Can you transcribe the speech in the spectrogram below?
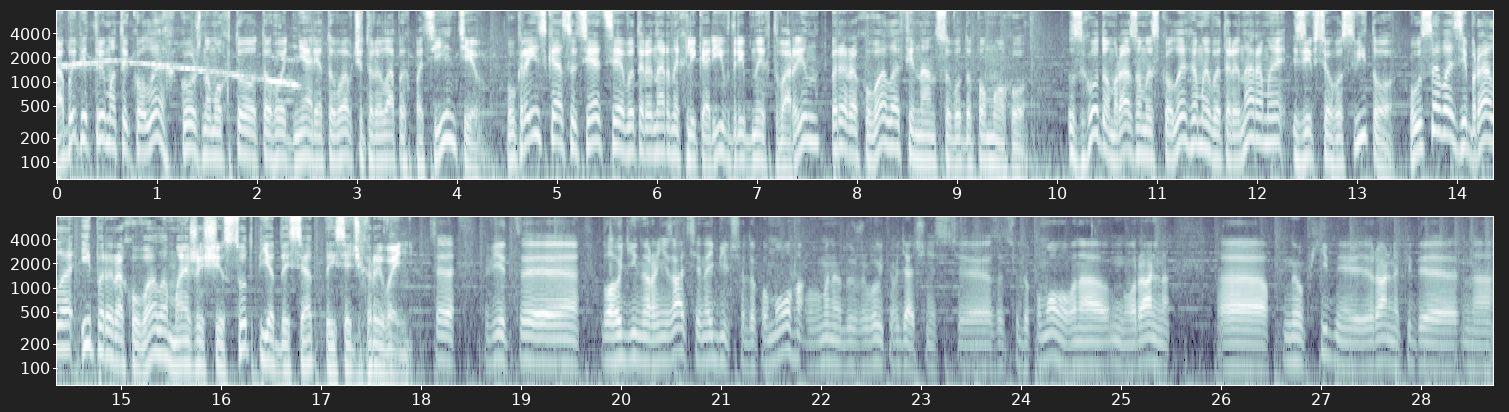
Аби підтримати колег, кожному, хто того дня рятував чотирилапих пацієнтів, Українська асоціація ветеринарних лікарів дрібних тварин перерахувала фінансову допомогу. Згодом разом із колегами-ветеринарами зі всього світу УСАВА зібрала і перерахувала майже 650 тисяч гривень. Це від е, благодійної організації найбільша допомога. У мене дуже велика вдячність е, за цю допомогу. Вона ну, реально е, необхідна і реально піде на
